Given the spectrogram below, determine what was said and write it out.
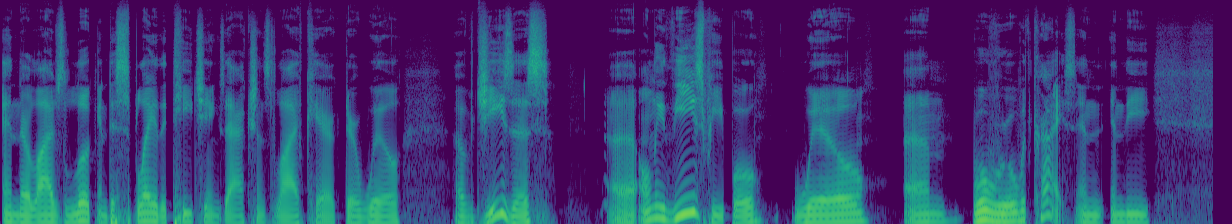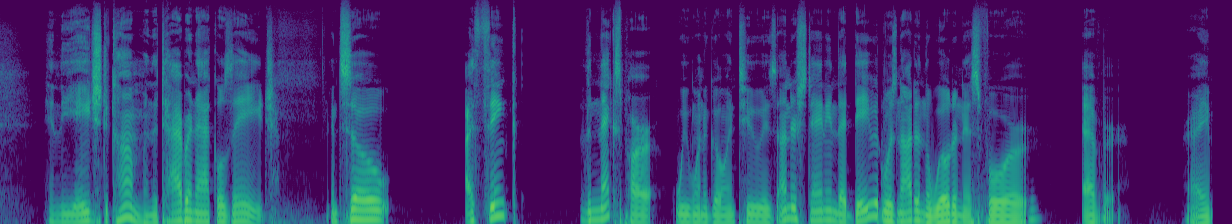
and their lives look and display the teachings, actions, life, character, will of Jesus, uh, only these people will um, will rule with Christ in in the in the age to come, in the tabernacle's age. And so I think the next part we want to go into is understanding that David was not in the wilderness for ever, right?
